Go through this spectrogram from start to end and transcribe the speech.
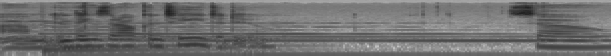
um, and things that I'll continue to do. So,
